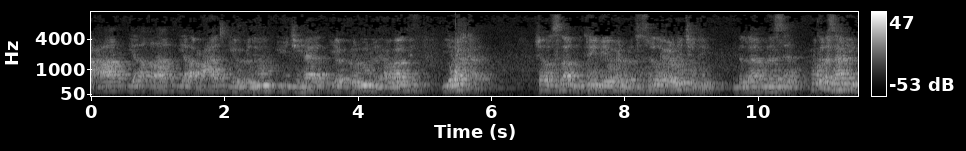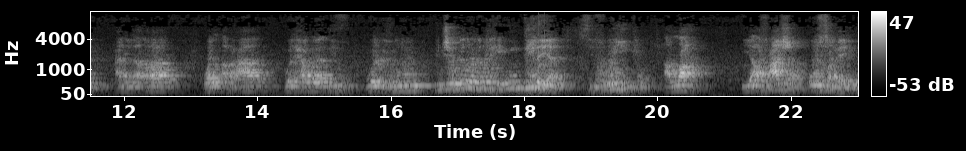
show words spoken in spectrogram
acraad iyo aqraad iyo abcaad iyo xuduud iyo jihaad iyo xuluul xawaadis iyo wax kale. Sheekh islaam ibnu taymiya waxay muctasirada waxay odhan jirtay in allaha munazah muxuu ka nasahayay can alaqraad waalabcaad waalxawaadis waalxuduud ujeedadooda waxay u diidayaan sifooyinka allah iyo afcaasha uu sameeyo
